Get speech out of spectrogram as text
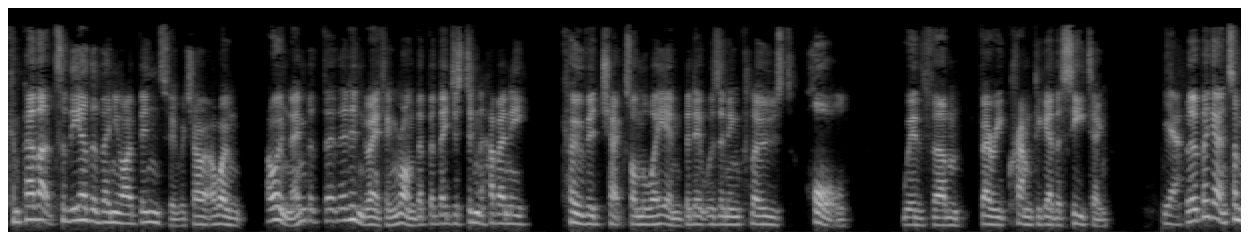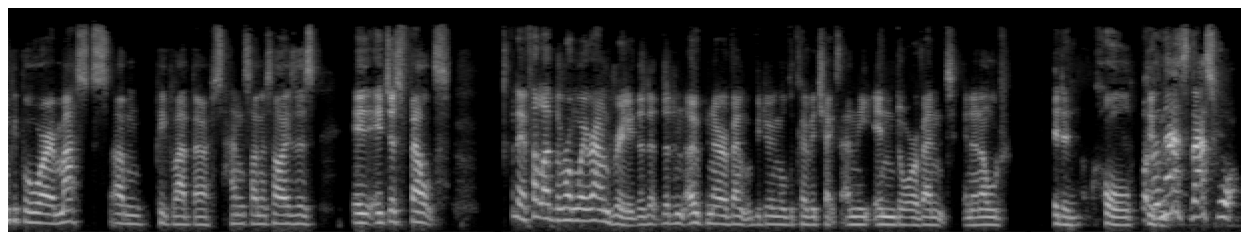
Compare that to the other venue I've been to, which I, I won't I won't name, but they, they, didn't do anything wrong. But, but they just didn't have any COVID checks on the way in. But it was an enclosed hall with um, very crammed together seating. Yeah. But again, some people were wearing masks. Um, people had their hand sanitizers. It, it just felt it felt like the wrong way around, really. That, that an open air event would be doing all the COVID checks, and the indoor event in an old didn't hall. Well, and that's that's what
